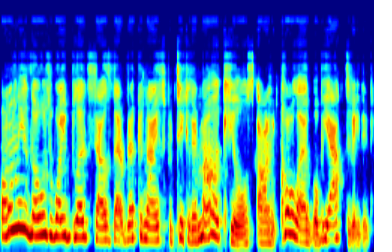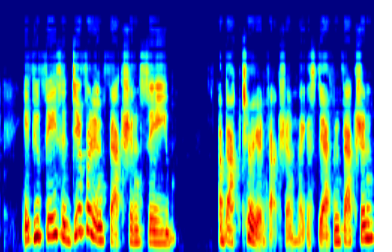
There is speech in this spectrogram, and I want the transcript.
only those white blood cells that recognize particular molecules on E. coli will be activated. If you face a different infection, say a bacteria infection, like a staph infection,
